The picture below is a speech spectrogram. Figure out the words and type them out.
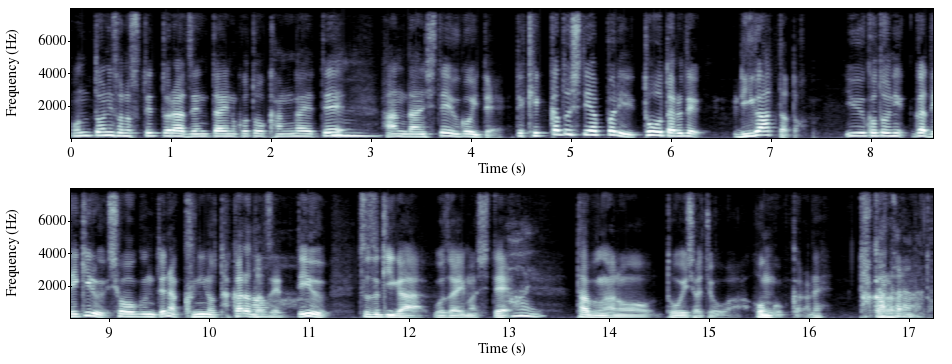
本当にそのステッドラー全体のことを考えて、判断して動いて、で、結果としてやっぱりトータルで利があったということにができる将軍というのは国の宝だぜっていう続きがございまして、はい。多分あの、遠井社長は本国からね、宝だなと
